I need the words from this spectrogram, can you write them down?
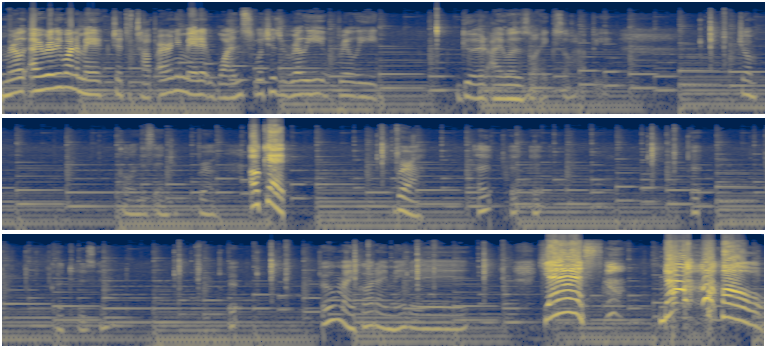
I'm really, I really want to make it to the top. I already made it once, which is really, really good. I was like so happy. Jump. Go on this end, bro. Okay, bruh. Uh, uh, uh. uh. Go to this end. Uh. Oh my god, I made it. Yes! no!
